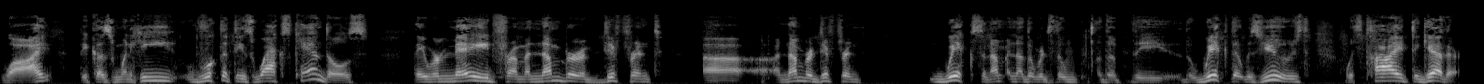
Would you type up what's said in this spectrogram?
Why? Because when he looked at these wax candles, they were made from a number of different, uh, a number of different wicks. In other words, the, the, the, the wick that was used was tied together.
